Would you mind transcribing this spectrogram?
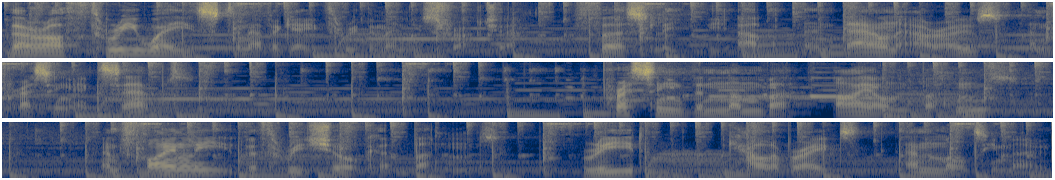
There are three ways to navigate through the menu structure. Firstly, the up and down arrows and pressing accept, pressing the number ion buttons, and finally the three shortcut buttons, read, calibrate and multi-mode.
